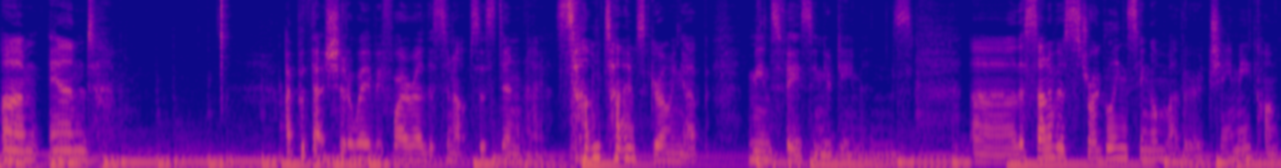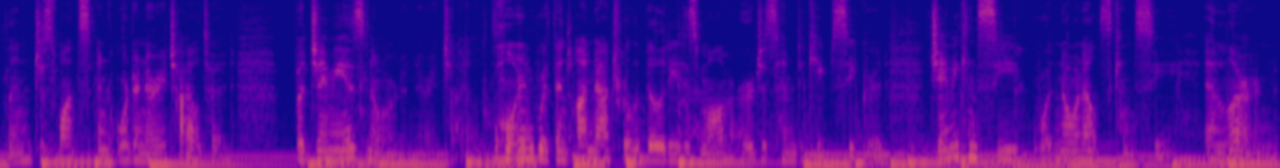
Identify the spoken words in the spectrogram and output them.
Um, and I put that shit away before I read the synopsis, didn't I? Sometimes growing up means facing your demons. Uh, the son of a struggling single mother, Jamie Conklin just wants an ordinary childhood. But Jamie is no ordinary child. Born with an unnatural ability his mom urges him to keep secret, Jamie can see what no one else can see and learn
